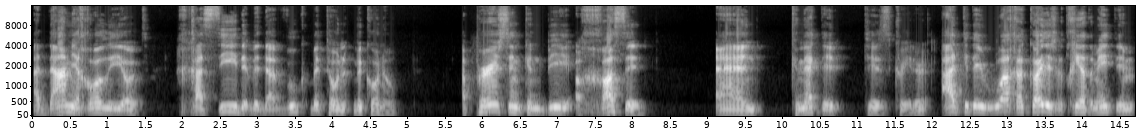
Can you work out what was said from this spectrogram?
Adam יכול להיות חסיד ודבוק בקונו. A person can be a chassid and connected to his creator. Ad kedei ruach hakodesh v'tchias hametim,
